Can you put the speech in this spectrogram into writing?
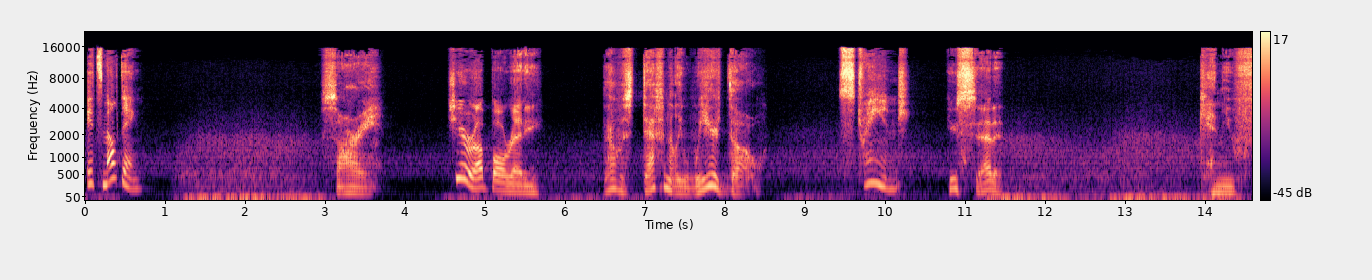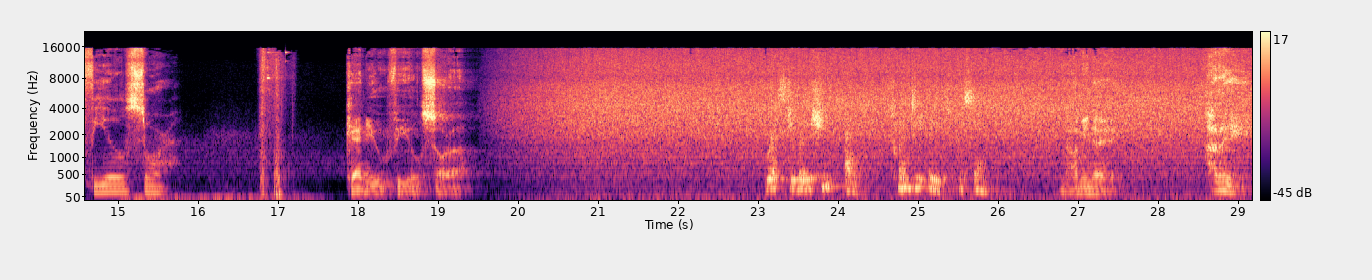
It's melting. Sorry. Cheer up already. That was definitely weird, though. Strange. You said it. Can you feel Sora? Can you feel Sora? Restoration at 28%. Naminé. Hurry!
